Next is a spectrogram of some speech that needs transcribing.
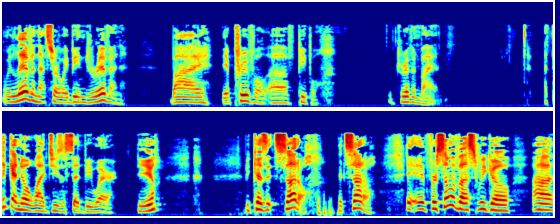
We live in that sort of way, being driven by the approval of people. We're driven by it. I think I know why Jesus said, Beware. Do you? Because it's subtle. It's subtle. It, it, for some of us, we go, uh,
